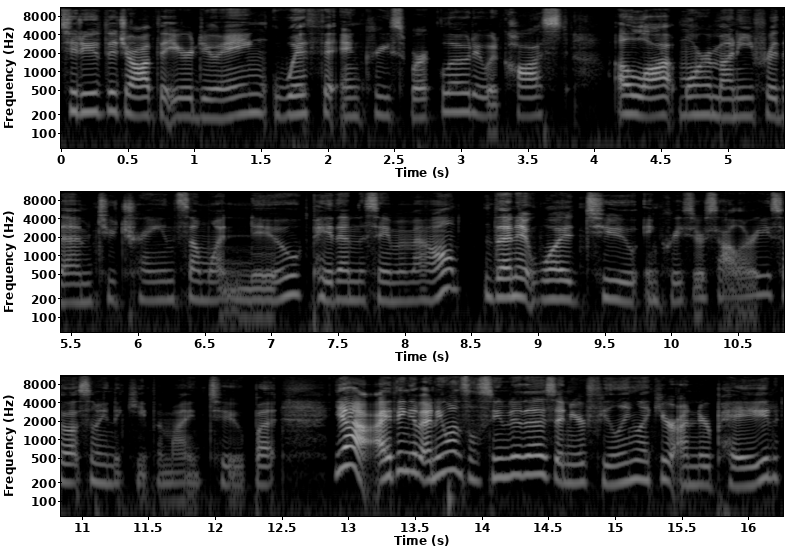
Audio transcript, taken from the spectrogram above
to do the job that you're doing with the increased workload, it would cost a lot more money for them to train someone new, pay them the same amount than it would to increase your salary. So that's something to keep in mind too. But yeah, I think if anyone's listening to this and you're feeling like you're underpaid,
